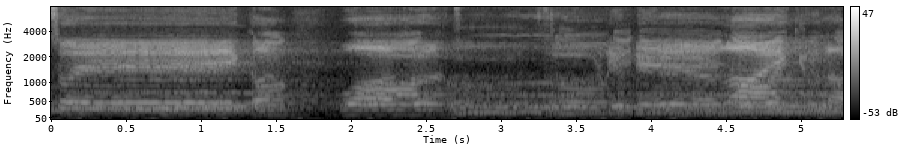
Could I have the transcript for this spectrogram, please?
最高，我主你别来救老，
